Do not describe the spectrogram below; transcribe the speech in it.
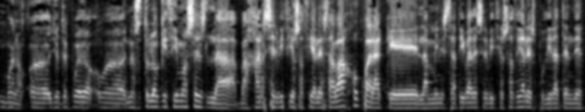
Bueno, eh, yo te puedo. eh, nosotros lo que hicimos es la, bajar servicios sociales abajo para que la administrativa de servicios sociales pudiera atender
